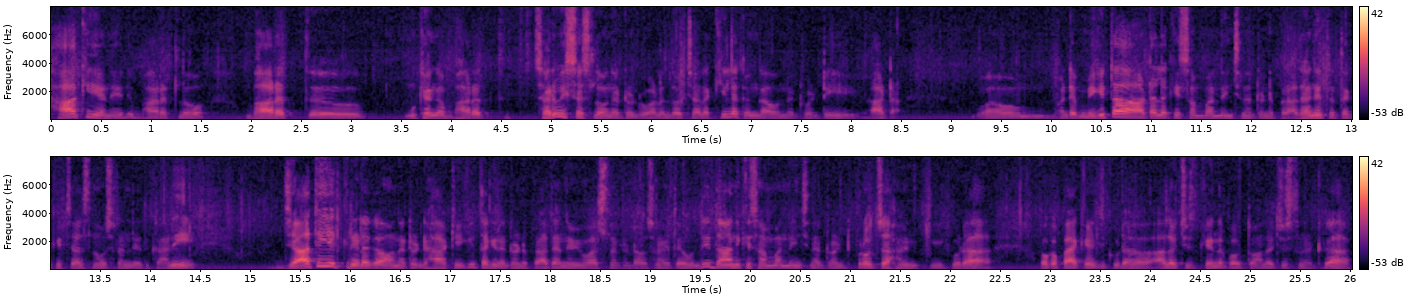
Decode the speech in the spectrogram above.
హాకీ అనేది భారత్లో భారత్ ముఖ్యంగా భారత్ సర్వీసెస్లో ఉన్నటువంటి వాళ్ళలో చాలా కీలకంగా ఉన్నటువంటి ఆట. అంటే మిగతా ఆటలకి సంబంధించినటువంటి ప్రాధాన్యత తగ్గించాల్సిన అవసరం లేదు కానీ జాతీయ క్రీడగా ఉన్నటువంటి హాకీకి తగినటువంటి ప్రాధాన్యం ఇవ్వాల్సినటువంటి అవసరం అయితే ఉంది. దానికి సంబంధించినటువంటి ప్రోత్సాహానికి కూడా ఒక ప్యాకేజ్ కూడా ఆలోచి కేంద్ర ప్రభుత్వం ఆలోచిస్తున్నట్టుగా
